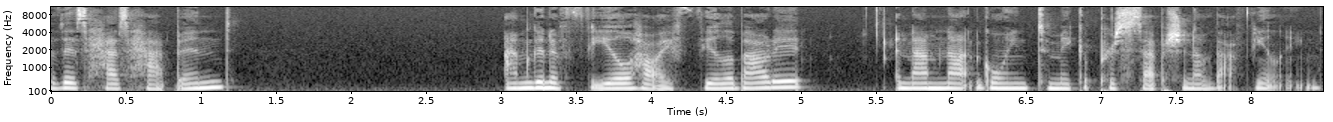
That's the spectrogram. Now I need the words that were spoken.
this has happened. I'm going to feel how I feel about it, and I'm not going to make a perception of that feeling.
